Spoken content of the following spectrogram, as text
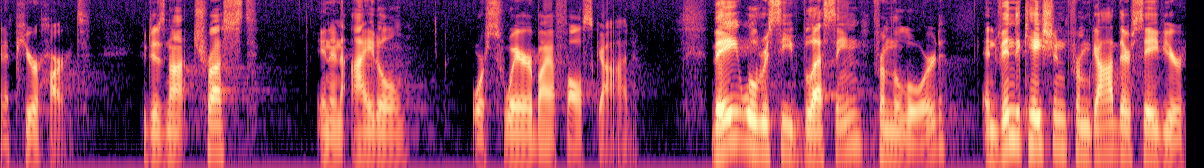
and a pure heart, who does not trust in an idol or swear by a false God. They will receive blessing from the Lord and vindication from God their Savior.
